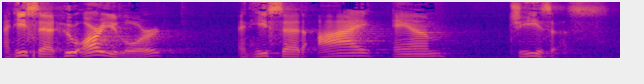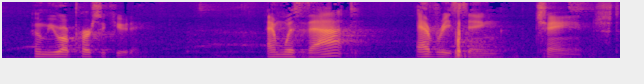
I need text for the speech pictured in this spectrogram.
And he said, Who are you, Lord? And he said, I am Jesus, whom you are persecuting. And with that, everything changed.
